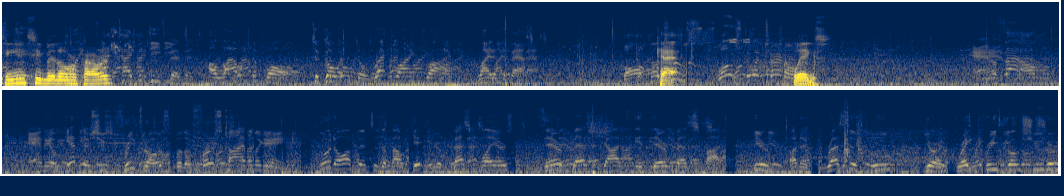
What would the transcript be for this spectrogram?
team. He bit overpowered. That type allowing the ball to go in a direct line drive right at the basket. Ball comes Cat. to a turnover. Wigs. And a foul. And he'll get to shoot free throws for the first time in the game. Good offense is about getting your best players their best shots in their best spots. Here, an aggressive move. You're a great free throw shooter.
